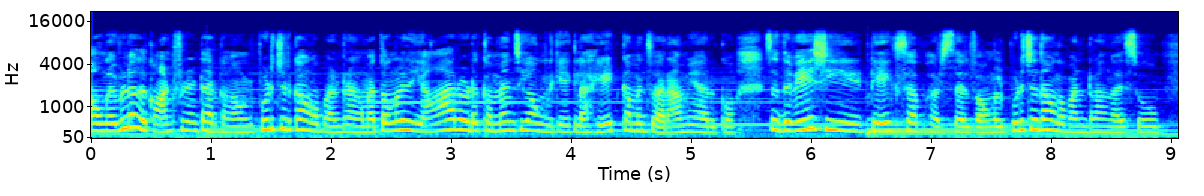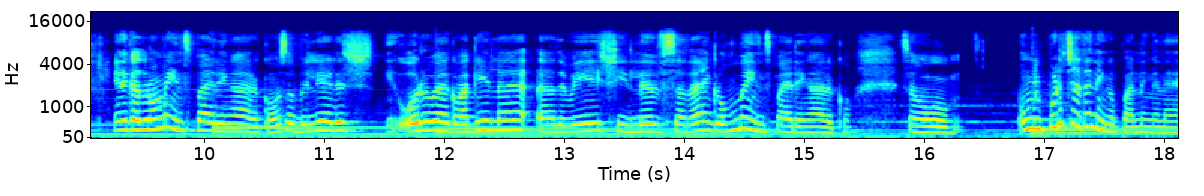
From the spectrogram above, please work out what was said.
அவங்க எவ்வளோ அதை கான்ஃபிடென்ட்டாக இருக்காங்க அவங்களுக்கு பிடிச்சிருக்கா அவங்க பண்ணுறாங்க மற்றவங்களுக்கு யாரோட கமெண்ட்ஸையும் அவங்களுக்கு கேட்கல. ஹேட் கமெண்ட்ஸ் வராமையாக இருக்கும். So the way she takes up herself அவங்களுக்கு பிடிச்சதான் அவங்க பண்ணுறாங்க ஸோ எனக்கு அது ரொம்ப இன்ஸ்பைரிங்காக இருக்கும். ஸோ பில்லி எலிஷ் ஒரு வகையில் த வே ஷி லிவ்ஸ் அதான் எனக்கு ரொம்ப இன்ஸ்பைரிங்காக இருக்கும். ஸோ உங்களுக்கு பிடிச்சதை நீங்கள் பண்ணுங்கண்ணே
